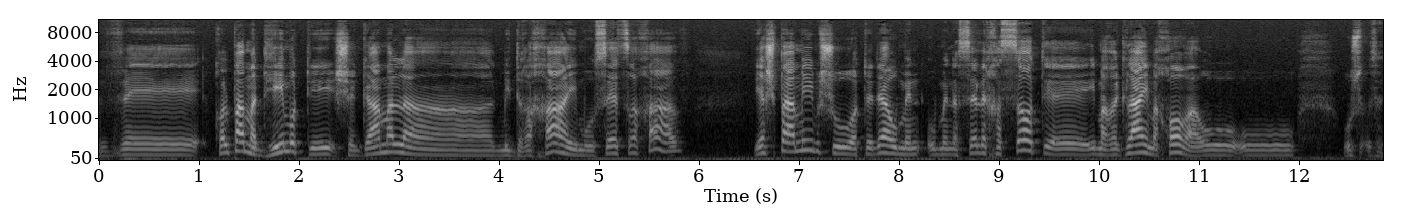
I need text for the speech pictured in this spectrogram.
וכל פעם מדהים אותי שגם על המדרכה, אם הוא עושה את צרכיו, יש פעמים שהוא, אתה יודע, הוא, מנ, הוא מנסה לכסות אה, עם הרגליים אחורה, הוא... הוא, הוא זה.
